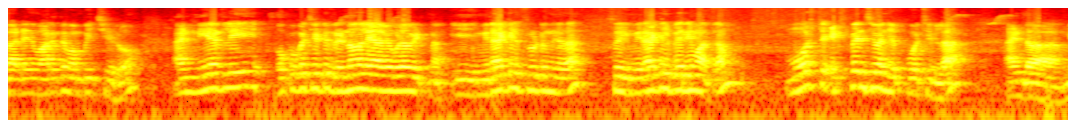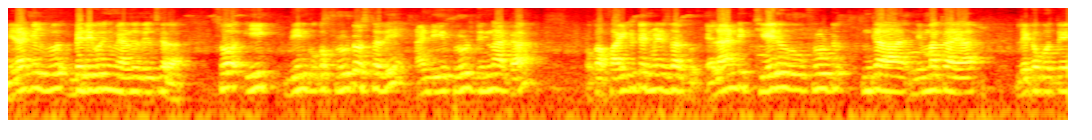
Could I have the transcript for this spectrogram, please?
గార్డెన్ వారైతే పంపించారు. అండ్ నియర్లీ ఒక్కొక్క చెట్టు రెండు వందల యాభై కూడా పెట్టిన. ఈ మిరాకిల్ ఫ్రూట్ ఉంది కదా సో ఈ మిరాకిల్ బెర్రీ మాత్రం మోస్ట్ ఎక్స్పెన్సివ్ అని చెప్పుకోవచ్చు ఇలా. అండ్ మిరాకిల్ బెర్రీ గురించి మీ అందరూ తెలుసు కదా. సో ఈ దీనికి ఒక ఫ్రూట్ వస్తుంది. అండ్ ఈ ఫ్రూట్ తిన్నాక ఒక ఫైవ్ టు టెన్ మినిట్స్ వరకు ఎలాంటి చేదు ఫ్రూట్ ఇంకా నిమ్మకాయ లేకపోతే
